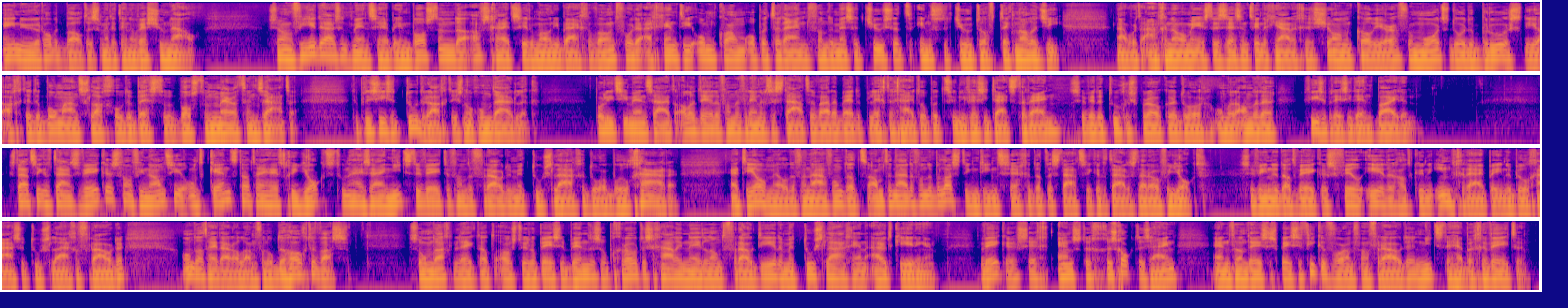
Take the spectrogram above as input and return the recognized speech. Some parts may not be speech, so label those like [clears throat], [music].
1 uur Robert Baltus met het NOS Journaal. Zo'n 4000 mensen hebben in Boston de afscheidsceremonie bijgewoond... voor de agent die omkwam op het terrein van de Massachusetts Institute of Technology. Nou wordt aangenomen is de 26-jarige Sean Collier vermoord door de broers... die achter de bomaanslag op de Boston Marathon zaten. De precieze toedracht is nog onduidelijk. Politiemensen uit alle delen van de Verenigde Staten waren bij de plechtigheid op het universiteitsterrein. Ze werden toegesproken door onder andere vicepresident Biden. Staatssecretaris Wekers van Financiën ontkent dat hij heeft gejokt... toen hij zei niets te weten van de fraude met toeslagen door Bulgaren. RTL meldde vanavond dat ambtenaren van de Belastingdienst zeggen... dat de staatssecretaris daarover jokt. Ze vinden dat Wekers veel eerder had kunnen ingrijpen in de Bulgaarse toeslagenfraude... omdat hij daar al lang van op de hoogte was. Zondag bleek dat Oost-Europese bendes op grote schaal in Nederland frauderen met toeslagen en uitkeringen. Wekers zegt ernstig geschokt te zijn en van deze specifieke vorm van fraude niets te hebben geweten.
